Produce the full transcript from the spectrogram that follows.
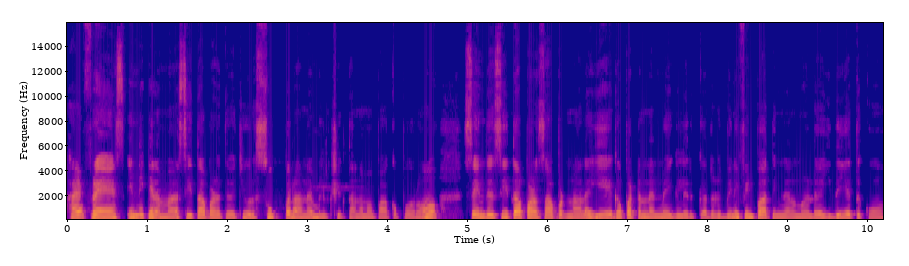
ஹாய் ஃப்ரெண்ட்ஸ் இன்றைக்கி நம்ம சீத்தாப்பழத்தை வச்சு ஒரு சூப்பரான மில்க் ஷேக் தான் நம்ம பார்க்க போகிறோம் ஸோ இந்த சீத்தாப்பழம் சாப்பிட்றதுனால ஏகப்பட்ட நன்மைகள் இருக்குது அதோட பெனிஃபிட் பார்த்திங்கன்னா நம்மளோட இதயத்துக்கும்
